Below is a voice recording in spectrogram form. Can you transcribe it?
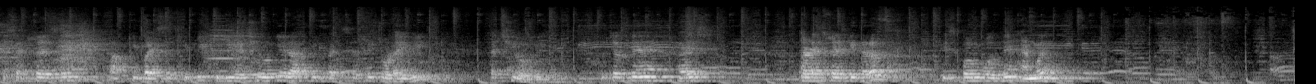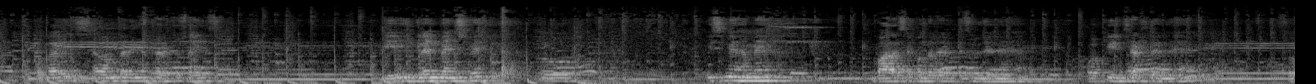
इस एक्सरसाइज से आपकी बाइसेप्स की भी अच्छी होगी और आपकी बाइसेप्स की चौड़ाई भी अच्छी होगी। तो चलते हैं गाइस थर्ड एक्सरसाइज की तरफ़। इसको हम बोलते हैं हैमर तो हम करेंगे थर्ड एक्सरसाइज ये इंक्लाइन बेंच पे तो इसमें हमें 12 से पंद्रह हज़ार पीस लेने हैं और तीन शर्ट लेने हैं। तो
